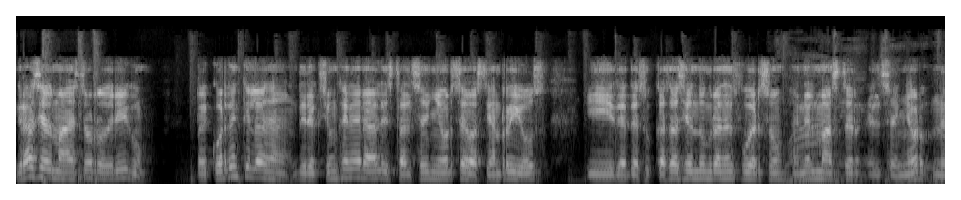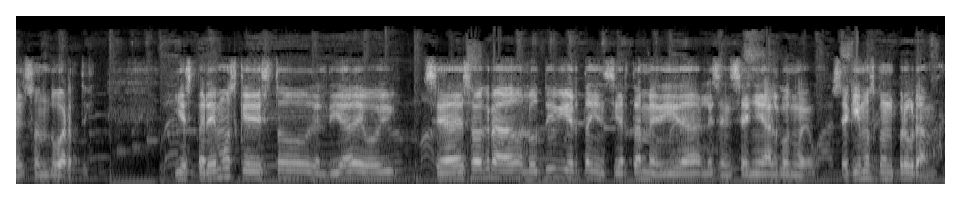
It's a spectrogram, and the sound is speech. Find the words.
Gracias, maestro Rodrigo. Recuerden que la dirección general está el señor Sebastián Ríos y desde su casa haciendo un gran esfuerzo en el máster el señor Nelson Duarte. Y esperemos que esto del día de hoy sea de su agrado, los divierta y en cierta medida les enseñe algo nuevo. Seguimos con el programa.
